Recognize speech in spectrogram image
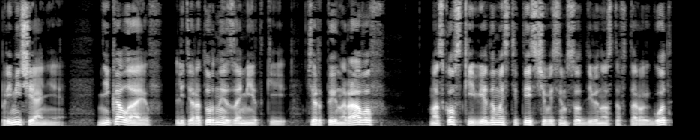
Примечание. Николаев. Литературные заметки. Черты нравов. Московские ведомости. 1892 год.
